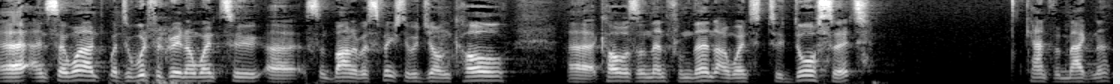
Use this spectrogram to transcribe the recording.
Uh, and so when I went to Woodford Green, I went to uh, St Barnabas Finchley with John Cole, uh, Coles, and then from then I went to Dorset, Canford Magna,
